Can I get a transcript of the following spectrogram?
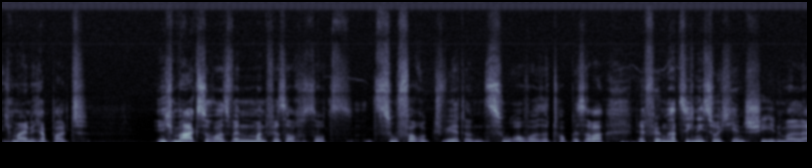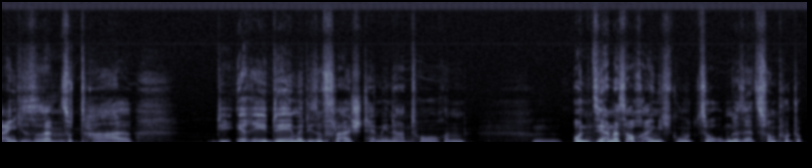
ich meine, ich habe halt, ich mag sowas, wenn manches auch so zu verrückt wird und zu over the top ist, aber der Film hat sich nicht so richtig entschieden, weil eigentlich ist es halt Mhm. total die irre Idee mit diesen Fleischterminatoren mhm. und sie haben das auch eigentlich gut so umgesetzt vom Produkt,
